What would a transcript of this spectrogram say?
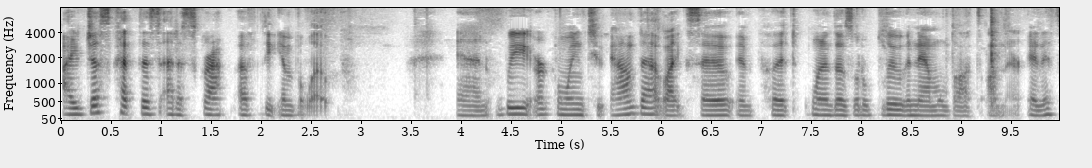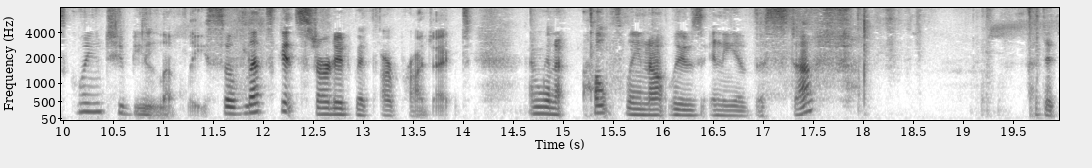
I just cut this at a scrap of the envelope. And we are going to add that like so and put one of those little blue enamel dots on there. And it's going to be lovely. So let's get started with our project. I'm going to hopefully not lose any of this stuff. Put it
